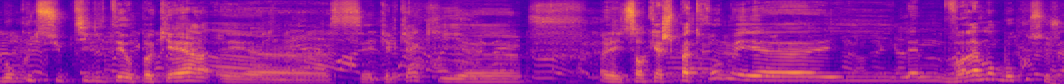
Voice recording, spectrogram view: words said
beaucoup de subtilité au poker. Et euh, c'est quelqu'un qui. euh, allez, s'en cache pas trop, mais il aime vraiment beaucoup ce jeu.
